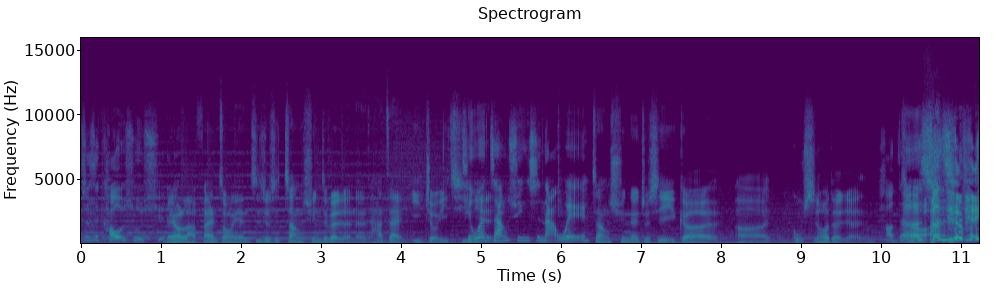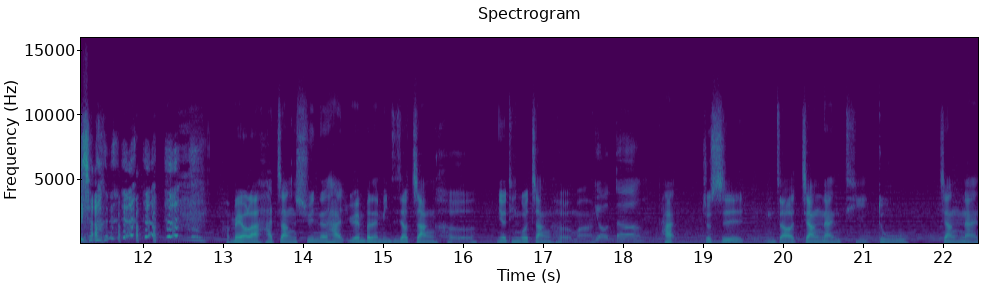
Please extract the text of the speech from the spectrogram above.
就是考我数学？没有啦，反正总而言之，就是张勋这个人呢，他在一九一七年。请问张勋是哪位？张勋呢，就是一个呃古时候的人。好的，算是非常。没有啦，他张勋呢，他原本的名字叫张和，你有听过张和吗？有的。他就是。你知道江南提督，江南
